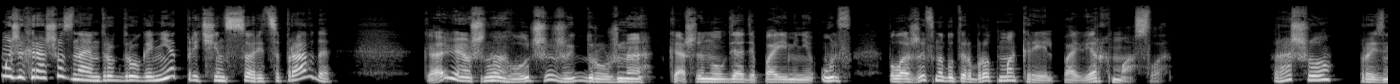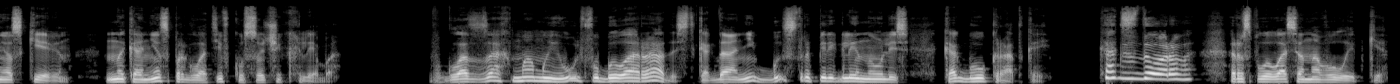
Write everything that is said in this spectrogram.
Мы же хорошо знаем друг друга, нет причин ссориться, правда?» «Конечно, лучше жить дружно», — кашлянул дядя по имени Ульф, положив на бутерброд макрель поверх масла. «Хорошо», — произнес Кевин, наконец проглотив кусочек хлеба. В глазах мамы и Ульфа была радость, когда они быстро переглянулись, как бы украдкой. «Как здорово!» — расплылась она в улыбке.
